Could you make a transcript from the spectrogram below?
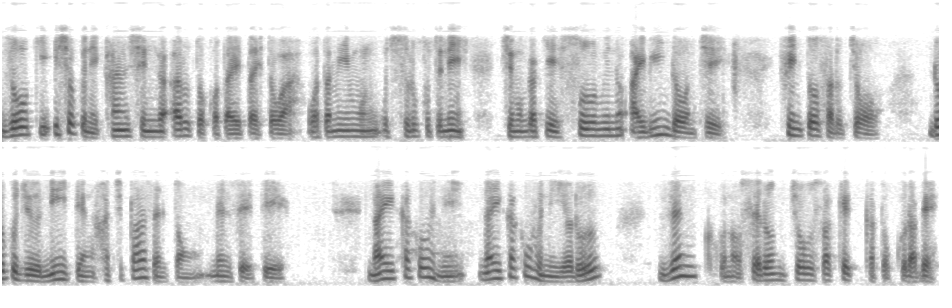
臓器移植に関心があると答えた人はわたみもんうちすることにちむがき数ミのアイビンドンチフィントーサル町62.8%面積で内閣府に内閣府による全国の世論調査結果と比べ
